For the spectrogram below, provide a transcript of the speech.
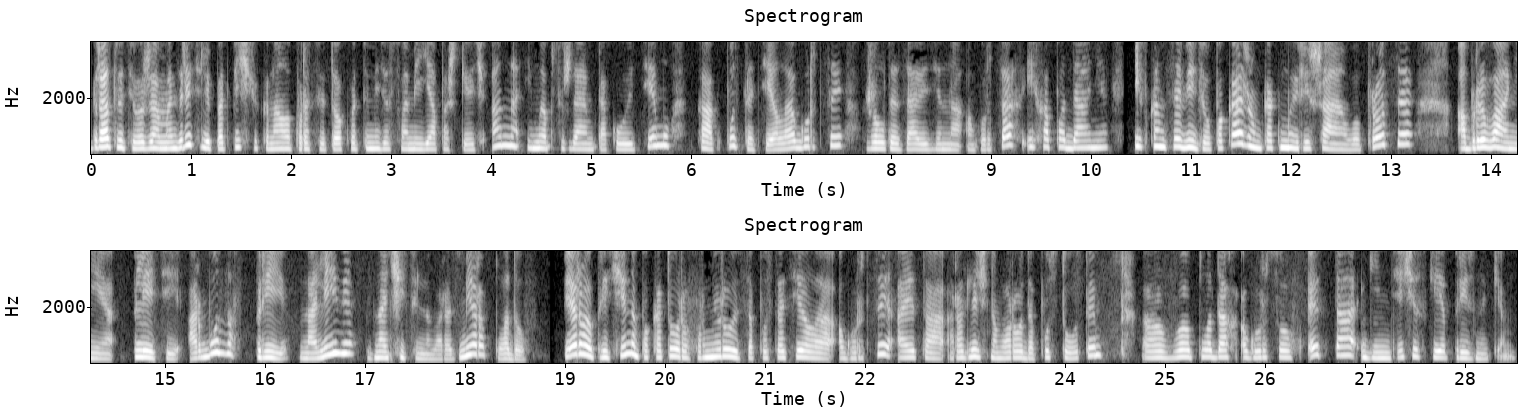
Здравствуйте, уважаемые зрители, подписчики канала Про Цветок. В этом видео с вами я, Пашкевич Анна, и мы обсуждаем такую тему, как пустотелые огурцы, желтые завязи на огурцах, их опадание. И в конце видео покажем, как мы решаем вопросы обрывания плетей арбузов при наливе значительного размера плодов. Первая причина, по которой формируются пустотелые огурцы, а это различного рода пустоты э, в плодах огурцов, это генетические признаки.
